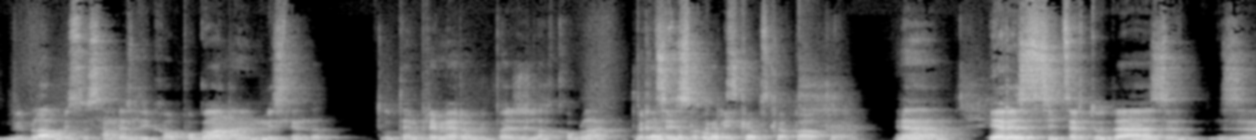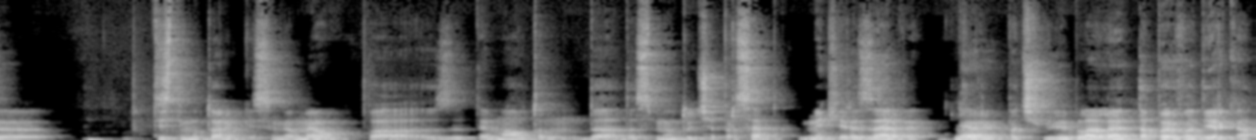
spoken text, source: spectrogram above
bi bila v bistvu samo razlika v pogonu in mislim, da v tem primeru bi pa že lahko bila precej skupaj. skrbska avto. Ja. Je res sicer tudi, da z, z tistim motorjem, ki sem ga imel, pa z tem avtom, da, da sem imel tudi še preseb neke rezerve, Ja. pač je bila le ta prva dirka.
